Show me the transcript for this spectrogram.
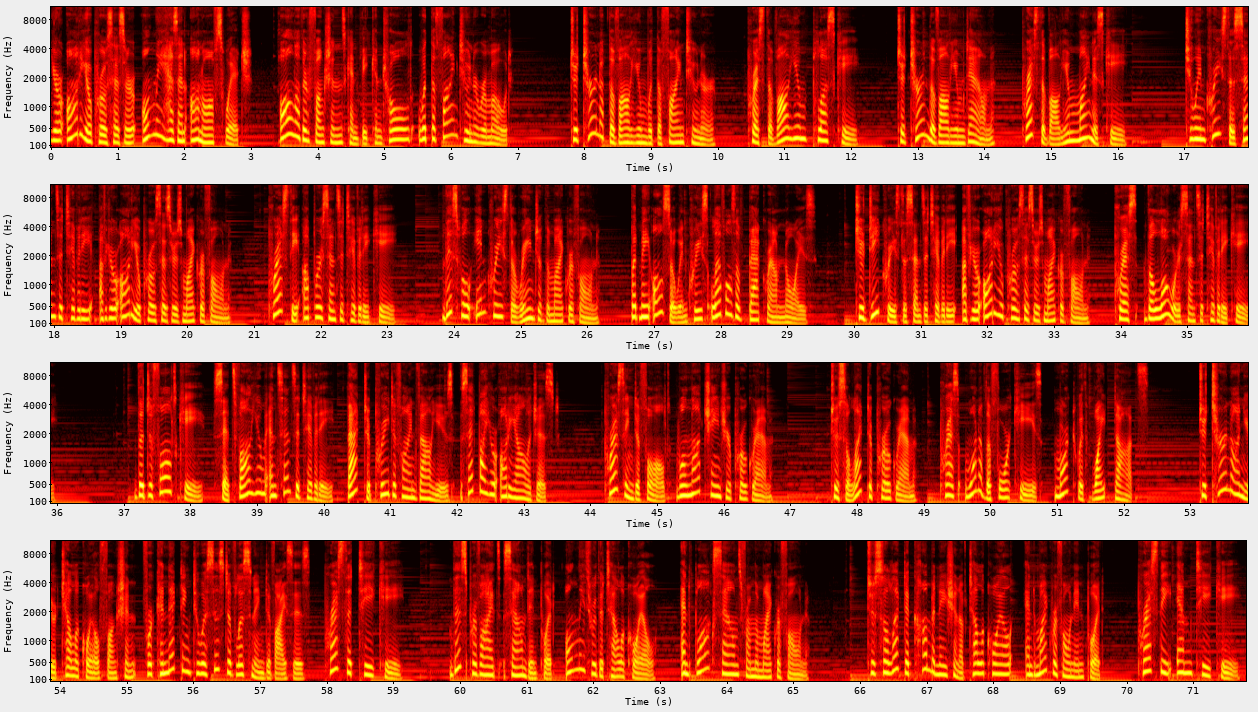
Your audio processor only has an on-off switch. All other functions can be controlled with the Fine Tuner remote. To turn up the volume with the Fine Tuner, press the volume plus key. To turn the volume down, press the volume minus key. To increase the sensitivity of your audio processor's microphone, press the upper sensitivity key. This will increase the range of the microphone, but may also increase levels of background noise. To decrease the sensitivity of your audio processor's microphone, press the lower sensitivity key. The default key sets volume and sensitivity back to predefined values set by your audiologist. Pressing default will not change your program. To select a program, press one of the four keys marked with white dots. To turn on your telecoil function for connecting to assistive listening devices, press the T key. This provides sound input only through the telecoil and blocks sounds from the microphone. To select a combination of telecoil and microphone input, press the MT key.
